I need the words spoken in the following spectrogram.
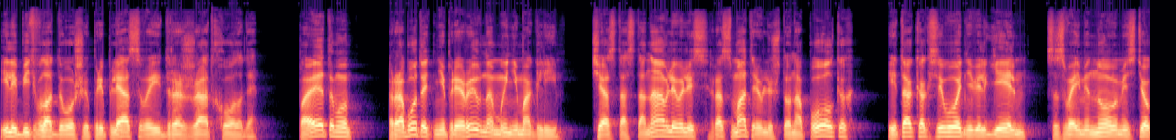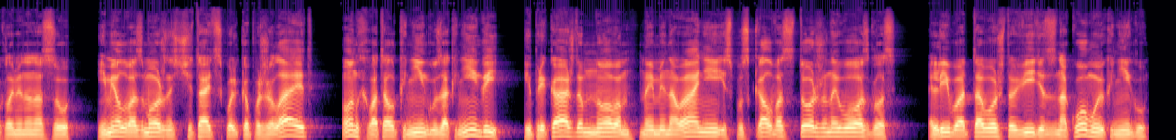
или бить в ладоши, приплясывая и дрожа от холода. Поэтому работать непрерывно мы не могли. Часто останавливались, рассматривали, что на полках, и так как сегодня Вильгельм со своими новыми стеклами на носу имел возможность читать сколько пожелает, он хватал книгу за книгой и при каждом новом наименовании испускал восторженный возглас либо от того, что видит знакомую книгу,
